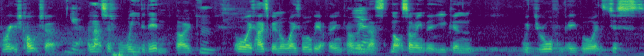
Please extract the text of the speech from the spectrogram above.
British culture, yeah, and that's just weeded in. Like Mm. always has been, always will be. I think. I Yeah. think that's not something that you can withdraw from people. It's just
